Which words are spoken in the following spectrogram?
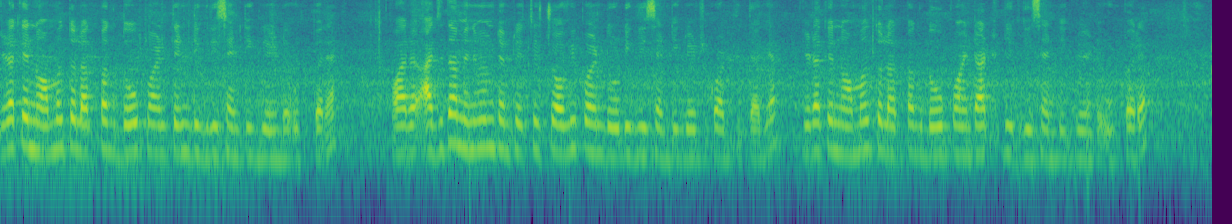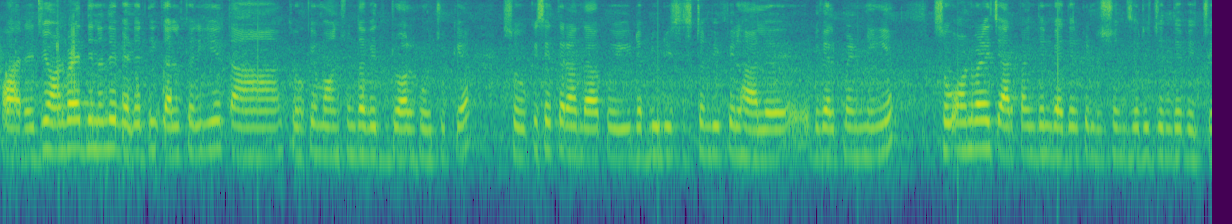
ਜਿਹੜਾ ਕਿ ਨਾਰਮਲ ਤੋਂ ਲਗਭਗ 2.3 ਡਿਗਰੀ ਸੈਂਟੀਗ੍ਰੇਡ ਉੱਪਰ ਹੈ। ਔਰ ਅੱਜ ਦਾ minimum temperature 24.2 degree centigrade record ਕੀਤਾ ਗਿਆ, ਜਿਹੜਾ ਕਿ ਨਾਰਮਲ ਤੋਂ ਲਗਭਗ 2.8 ਡਿਗਰੀ ਸੈਂਟੀਗ੍ਰੇਡ ਉੱਪਰ ਹੈ। ਔਰ ਜੇ ਆਉਣ ਵਾਲੇ ਦਿਨਾਂ ਦੇ ਵੈਦਰ ਦੀ ਗੱਲ ਕਰੀਏ ਤਾਂ ਕਿਉਂਕਿ ਮੌਨਸੂਨ ਦਾ ਵਿਦਡਰਾਅਲ ਹੋ ਚੁੱਕਿਆ ਸੋ ਕਿਸੇ ਤਰ੍ਹਾਂ ਦਾ ਕੋਈ WD ਸਿਸਟਮ ਵੀ ਫਿਲਹਾਲ ਡਿਵੈਲਪਮੈਂਟ ਨਹੀਂ ਹੈ। ਸੋ ਆਉਣ ਵਾਲੇ 4-5 ਦਿਨ ਵੈਦਰ ਕੰਡੀਸ਼ਨਸ ਰੀਜਨ ਦੇ ਵਿੱਚ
